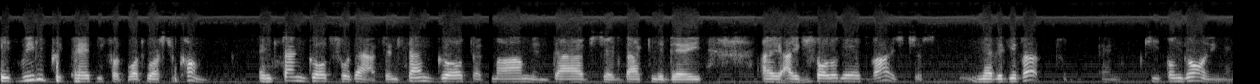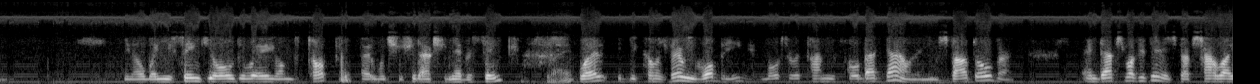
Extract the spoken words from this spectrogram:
It really prepared me for what was to come. And thank God for that. And thank God that mom and dad said back in the day, I, I followed their advice, just never give up and keep on going. And, you know, when you think you're all the way on the top, uh, which you should actually never think, Right. well, it becomes very wobbly, and most of the time you fall back down and you start over. And that's what it is. That's how I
